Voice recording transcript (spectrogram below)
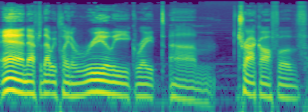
And after that, we played a really great um, track off of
